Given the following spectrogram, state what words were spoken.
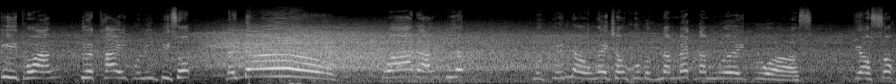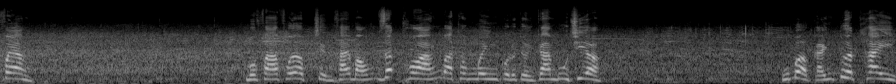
kỳ thoáng, tuyệt thay của Limpisot đánh đầu quá đáng tiếc. Một tuyến đầu ngay trong khu vực 5m50 của Keo Sokfeng một pha phối hợp triển khai bóng rất thoáng và thông minh của đội tuyển Campuchia. Cú mở cánh tuyệt thay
